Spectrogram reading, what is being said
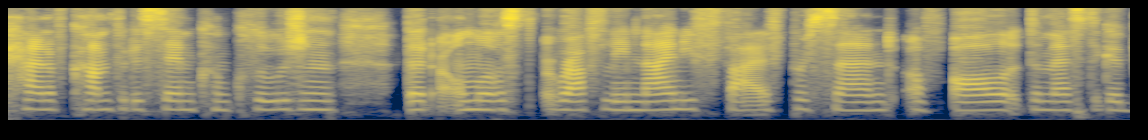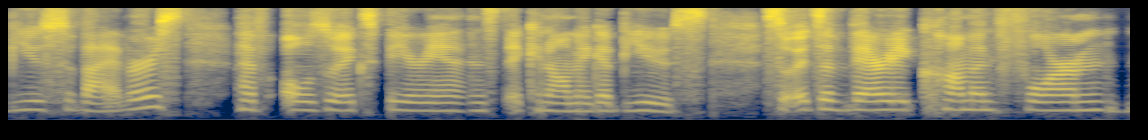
kind of come to the same conclusion that almost roughly 95% of all domestic abuse survivors have also experienced economic abuse. So it's a very common form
